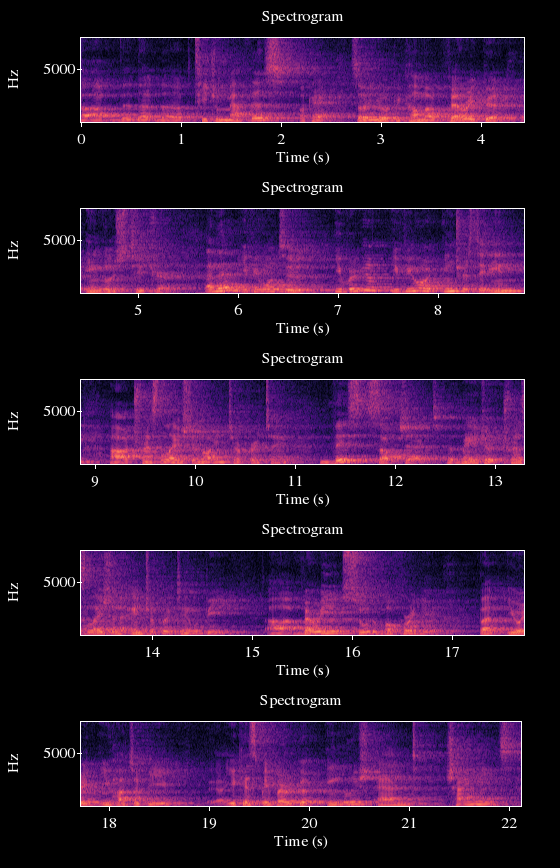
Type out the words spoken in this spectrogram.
uh, the, the, the teaching methods. Okay, so you will become a very good English teacher. And then if you want to, if you if you are interested in uh, translation or interpreting, this subject, the major translation and interpreting would be uh, very suitable for you. But you, are, you have to be, you can speak very good English and Chinese.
